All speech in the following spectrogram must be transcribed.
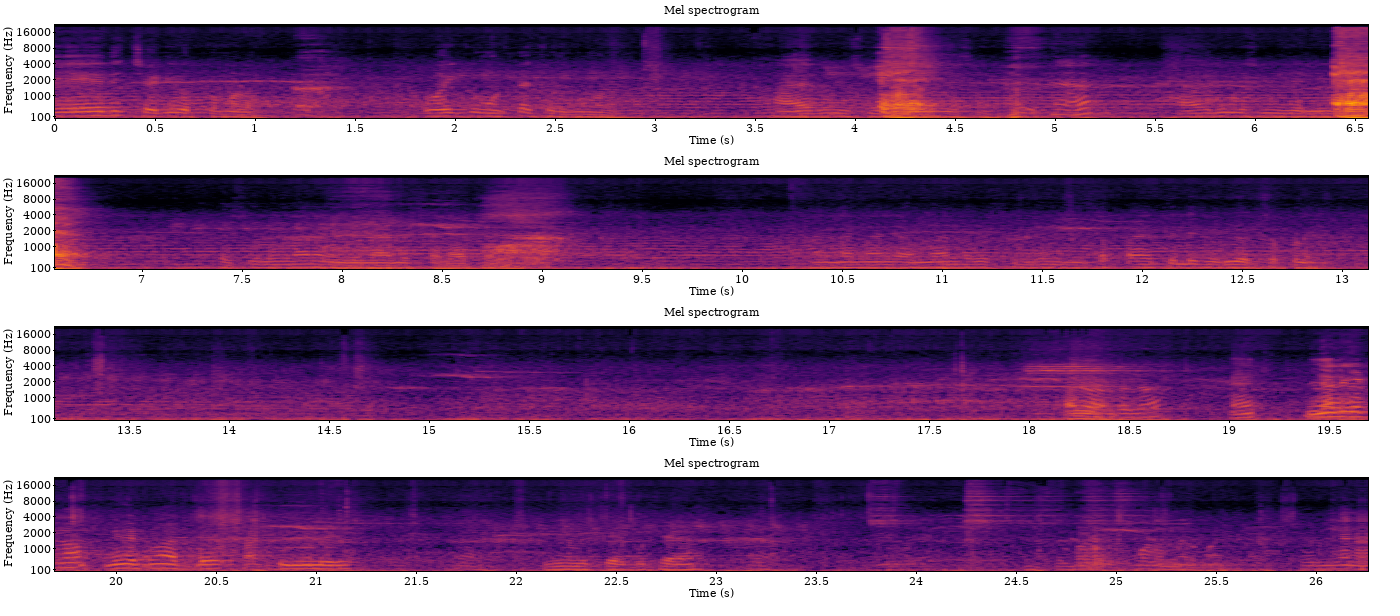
ഏത് ചെടി വെക്കുമ്പോഴും? കോഴിക്ക് മുട്ട ചുരുക്കുമ്പോഴും ആയിരം ആയിരം റസൂലുള്ളാഹിനെ വിളിക്കാനുള്ള സ്ഥലത്താണ് അന്നാൽ അമ്മാന്റെ പ്രശ്നം ഈത്തപ്പായത്തിന്റെ ചെടി വെച്ചപ്പോഴേ ഞാൻ കെട്ടണം നീ കെട്ടണം അടുത്ത് പത്ത് ഇങ്ങനെ വരും ഇങ്ങനെ വെച്ചാൽ കുട്ടിയാ ഇങ്ങനെ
